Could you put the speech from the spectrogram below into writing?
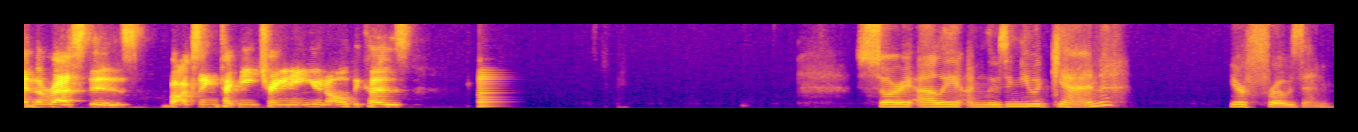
and the rest is boxing technique training, you know, because Sorry, Ali, I'm losing you again. You're frozen.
